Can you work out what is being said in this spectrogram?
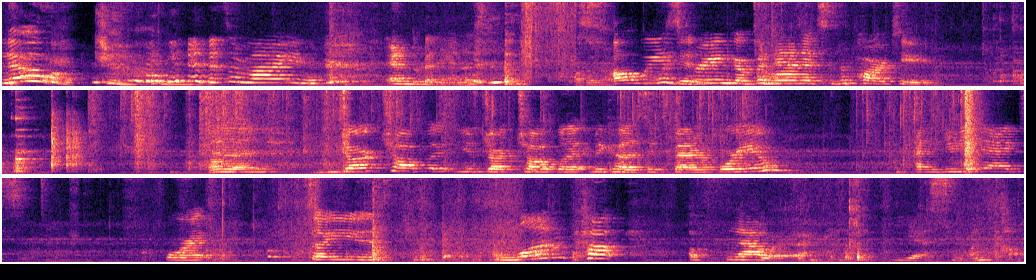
No! it's mine. And the bananas. Always bring a banana to the party. And then dark chocolate, use dark chocolate because it's better for you. And you need eggs for it. So you use one cup of flour. Yes, one cup.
